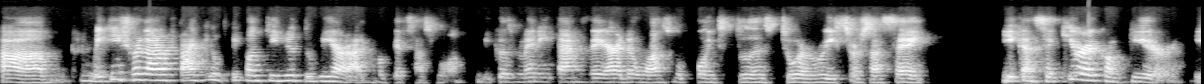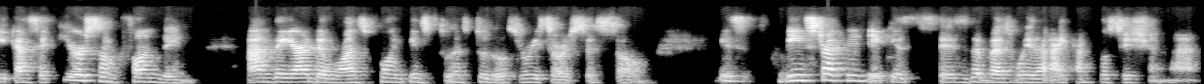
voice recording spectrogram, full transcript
um, making sure that our faculty continue to be our advocates as well, because many times they are the ones who point students to a resource and say, you can secure a computer, you can secure some funding, and they are the ones pointing students to those resources. So it's being strategic is, is the best way that I can position that.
